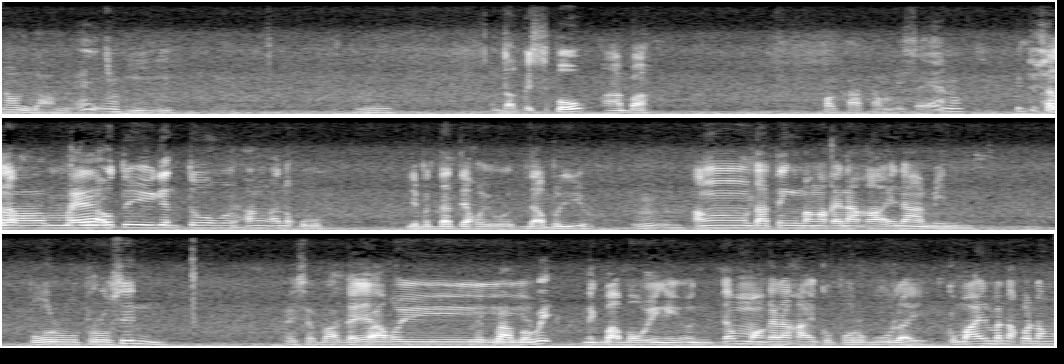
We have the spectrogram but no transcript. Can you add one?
Ang dami. Eh, mm. Mm-mm. Mm. Dagis po. Ah ba? Pagkatamis ay ano. Ito Alam, sa may... kaya ito yung ganito ang ano ko. Di ba dati ako yung OFW? Mm. Ang dating mga kinakain namin, puro prosin. Ay sa bagay. Kaya pa. ako Nagbabawi. Nagbabawi ngayon. Ito mga kinakain ko, puro gulay. Kumain man ako ng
